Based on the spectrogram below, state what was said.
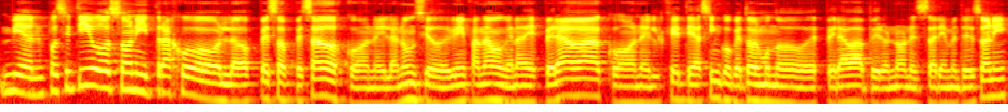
Bien, positivo, Sony trajo los pesos pesados con el anuncio de Green Fandango que nadie esperaba, con el GTA V que todo el mundo esperaba, pero no necesariamente de Sony.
